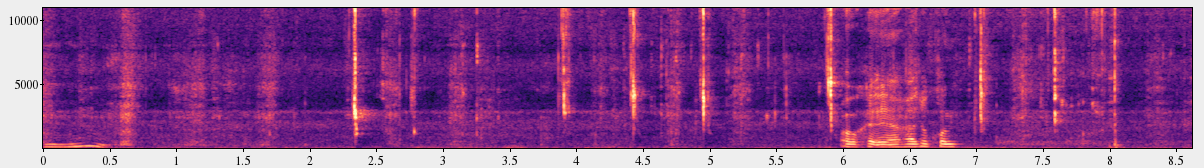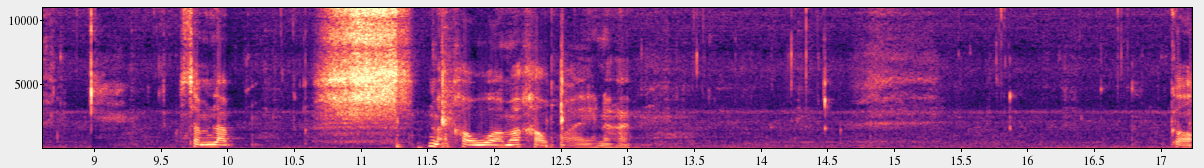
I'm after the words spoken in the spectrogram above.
อืม โอเคนะคะทุกคนสำหรับมะเขาวัวมะเขาควายนะคะ ก็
